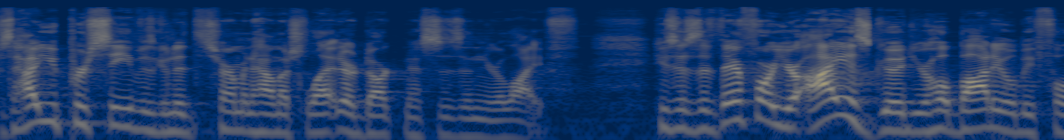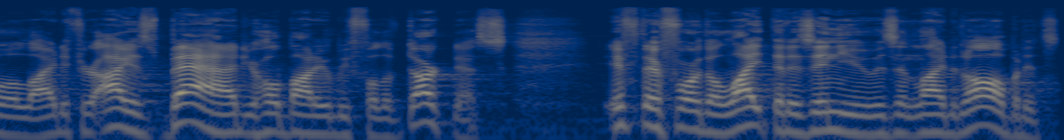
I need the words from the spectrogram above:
Because how you perceive is going to determine how much light or darkness is in your life. He says, If therefore your eye is good, your whole body will be full of light. If your eye is bad, your whole body will be full of darkness. If therefore the light that is in you isn't light at all, but it's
